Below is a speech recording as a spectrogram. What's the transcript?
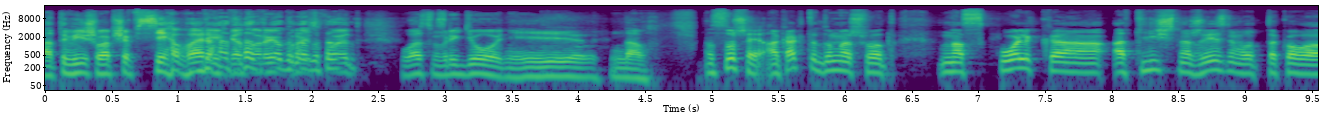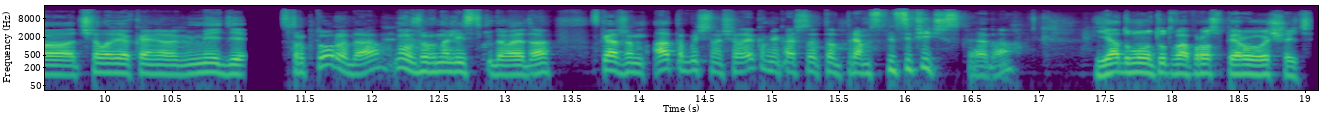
а ты видишь вообще все аварии, которые происходят у вас в регионе. И да. Ну, Слушай, а как ты думаешь, вот насколько отлична жизнь вот такого человека медиа структуры, да, ну, журналистики давай, да, скажем, от обычного человека, мне кажется, это прям специфическое, да? Я думаю, тут вопрос в первую очередь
